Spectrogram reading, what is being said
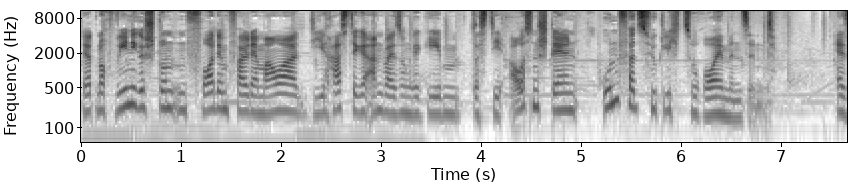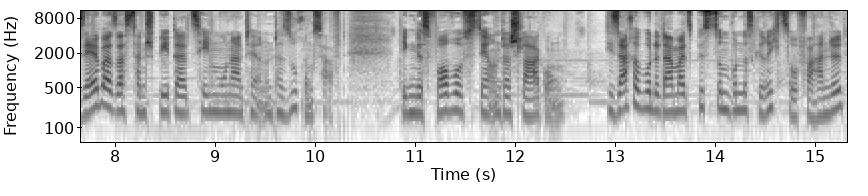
der hat noch wenige Stunden vor dem Fall der Mauer die hastige Anweisung gegeben, dass die Außenstellen unverzüglich zu räumen sind. Er selber saß dann später zehn Monate in Untersuchungshaft wegen des Vorwurfs der Unterschlagung. Die Sache wurde damals bis zum Bundesgerichtshof verhandelt,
